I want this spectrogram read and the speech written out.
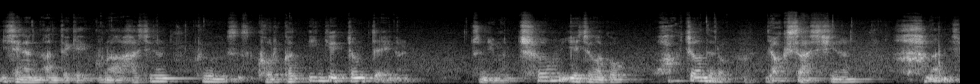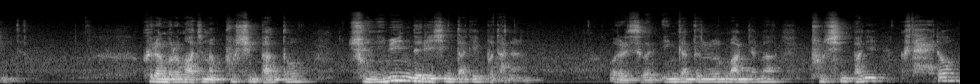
이제는 안 되겠구나 하시는 그 거룩한 임계점 때에는 주님은 처음 예정하고 확정한 대로 역사하시는 하나님이십니다. 그러므로 마지막 불심판도 주님이 내리신다기보다는 어리석은 인간들을 말미암아 불심판이 그대로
